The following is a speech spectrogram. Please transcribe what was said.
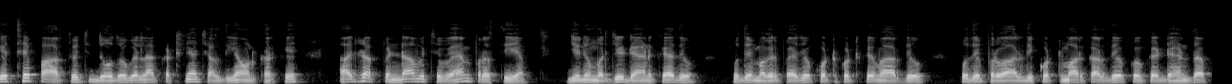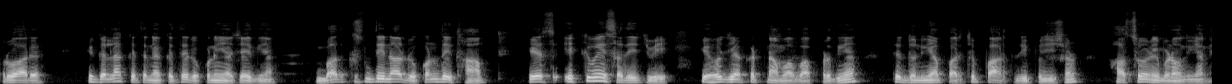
ਇੱਥੇ ਭਾਰਤ ਵਿੱਚ ਦੋ ਦੋ ਗੱਲਾਂ ਇਕੱਠੀਆਂ ਚੱਲਦੀਆਂ ਹੋਣ ਕਰਕੇ ਆ ਜਿਹੜਾ ਪਿੰਡਾਂ ਵਿੱਚ ਵਹਿਮ ਪ੍ਰਸਤੀ ਹੈ, ਜਿਹਨੂੰ ਮਰਜ਼ੀ ਡੈਣ ਕਹਿ ਦਿਓ, ਉਹਦੇ ਮਗਰ ਪੈ ਜਾਓ, ਕੁੱਟ-ਕੁੱਟ ਕੇ ਮਾਰ ਦਿਓ, ਉਹਦੇ ਪਰਿਵਾਰ ਦੀ ਕੁੱਟਮਾਰ ਕਰ ਦਿਓ, ਕਿਉਂਕਿ ਡੈਣ ਦਾ ਪਰਿਵਾਰ ਹੈ, ਇਹ ਗੱਲਾਂ ਕਿਤੇ ਨਾ ਕਿਤੇ ਰੁਕਣੀਆਂ ਚਾਹੀਦੀਆਂ। ਬਦਕਿਸਮਤੀ ਨਾਲ ਰੁਕਣ ਦੀ ਥਾਂ ਇਸ 21ਵੀਂ ਸਦੀ 'ਚ ਵੀ ਇਹੋ ਜਿਹੀਆਂ ਘਟਨਾਵਾਂ ਵਾਪਰਦੀਆਂ ਤੇ ਦੁਨੀਆ ਭਰ 'ਚ ਭਾਰਤ ਦੀ ਪੋਜੀਸ਼ਨ ਹਾਸੋ ਨਹੀਂ ਬਣਾਉਂਦੀਆਂ ਨੇ।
